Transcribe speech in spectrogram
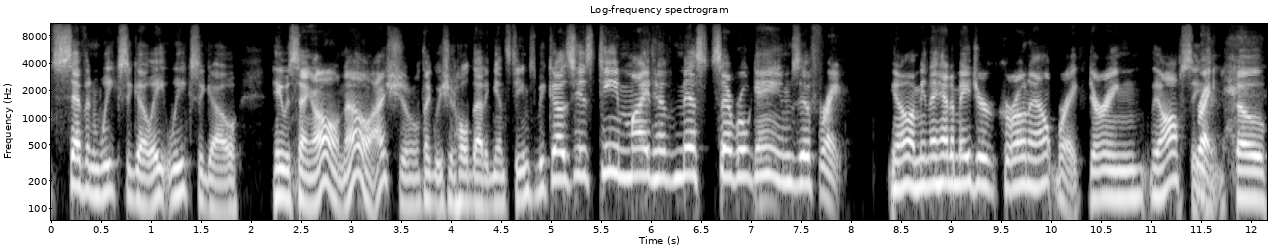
seven weeks ago eight weeks ago he was saying oh no i should, don't think we should hold that against teams because his team might have missed several games if right. you know i mean they had a major corona outbreak during the offseason. Right. So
